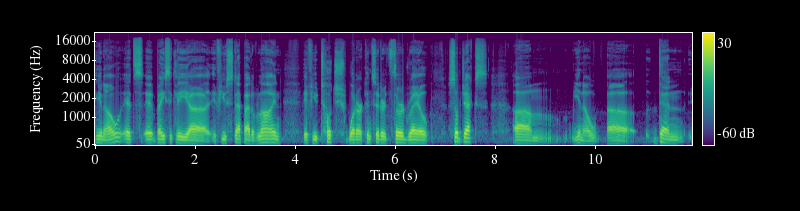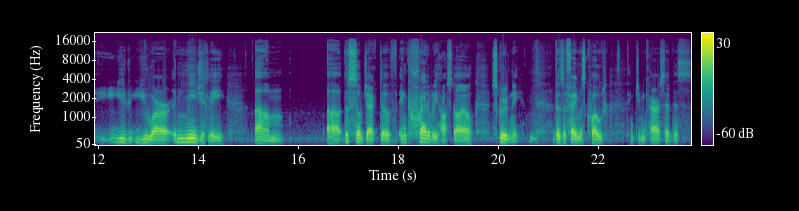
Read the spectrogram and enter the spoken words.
You know, it's it basically uh, if you step out of line, if you touch what are considered third rail subjects, um, you know, uh, then you you are immediately um, uh, the subject of incredibly hostile scrutiny. There's a famous quote. I think Jimmy Carr said this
